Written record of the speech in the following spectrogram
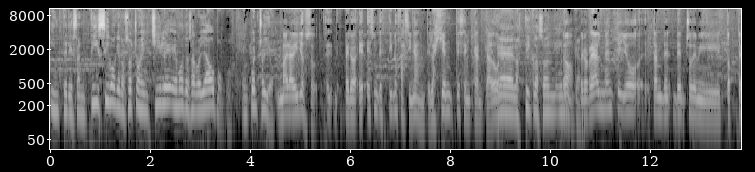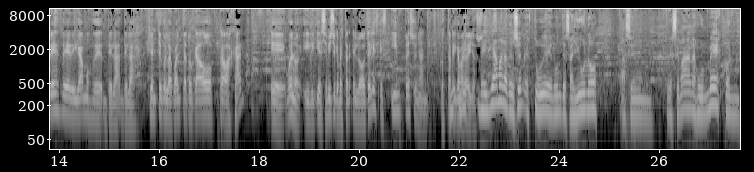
interesantísimo que nosotros en Chile hemos desarrollado poco, encuentro yo. Maravilloso, eh, pero e, es un destino fascinante, la gente es encantadora. Eh, los ticos son un No, pero realmente yo, eh, están dentro de mi top 3 de, digamos, de, de, la, de la gente con la cual te ha tocado trabajar, eh, bueno, y, el servicio que prestan en los hoteles es impresionante. Costa Rica maravilloso. Me llama la atención, estuve en un desayuno hace tres semanas, un mes, con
